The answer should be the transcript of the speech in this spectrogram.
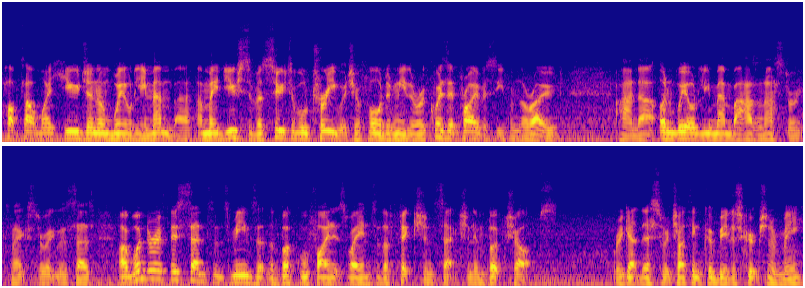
popped out my huge and unwieldy member, and made use of a suitable tree which afforded me the requisite privacy from the road. And unwieldy member has an asterisk next to it that says, I wonder if this sentence means that the book will find its way into the fiction section in bookshops. We get this, which I think could be a description of me.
